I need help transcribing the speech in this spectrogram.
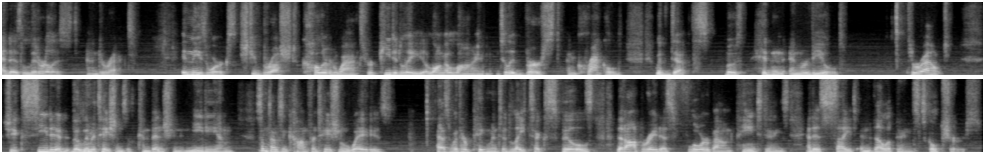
and as literalist and direct. In these works, she brushed colored wax repeatedly along a line until it burst and crackled with depths both hidden and revealed. Throughout, she exceeded the limitations of convention in medium, sometimes in confrontational ways, as with her pigmented latex spills that operate as floor bound paintings and as sight enveloping sculptures.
